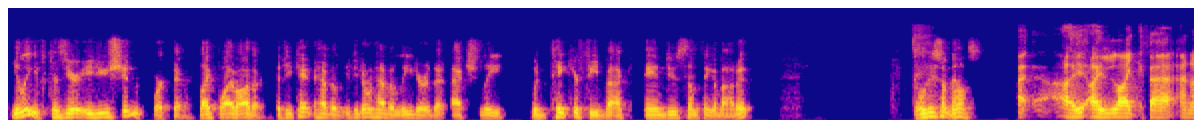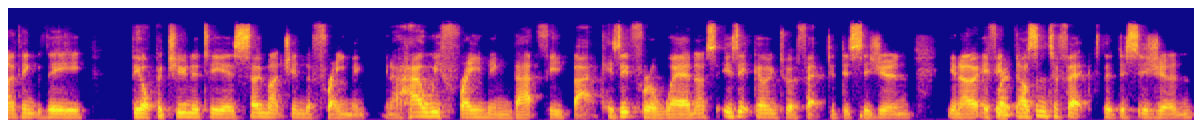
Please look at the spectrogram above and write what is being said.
You leave because you're you shouldn't work there. Like why bother? If you can't have a if you don't have a leader that actually would take your feedback and do something about it, go do something else. I, I, I like that. And I think the the opportunity is so much in the framing you know how are we framing that feedback is it for awareness is it going to affect a decision you know if it right. doesn't affect the decision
